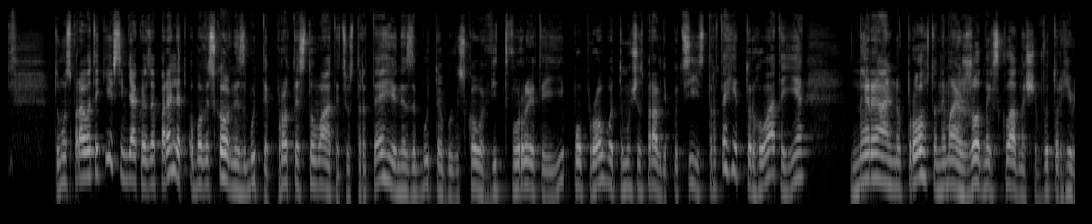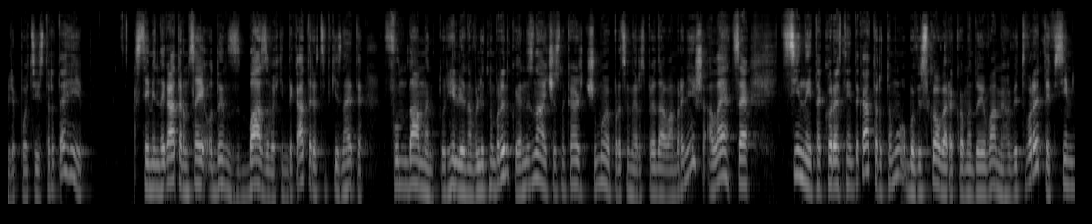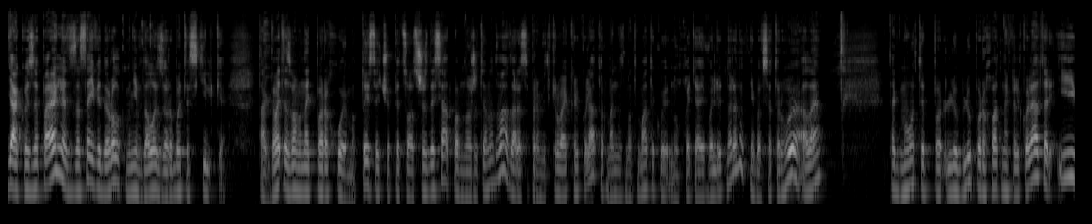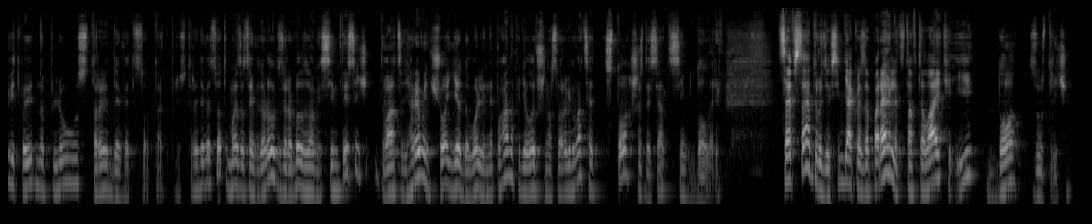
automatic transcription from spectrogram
Тому справи такі. Всім дякую за перегляд. Обов'язково не забудьте протестувати цю стратегію, не забудьте обов'язково відтворити її, попробувати, тому що справді по цій стратегії торгувати є нереально просто, немає жодних складнощів в торгівлі по цій стратегії. З цим індикатором це один з базових індикаторів. Це такий, знаєте, фундамент торгівлі на валютному ринку. Я не знаю, чесно кажучи, чому я про це не розповідав вам раніше, але це цінний та корисний індикатор, тому обов'язково рекомендую вам його відтворити. Всім дякую за перегляд. За цей відеоролик мені вдалося заробити скільки. Так, давайте з вами навіть порахуємо. 1560 помножити на 2. Зараз я прям відкриваю калькулятор. У мене з математикою, ну, хоча й валютний ринок, ніби все торгую, але. Так мовити, люблю порахувати на калькулятор і відповідно плюс 3900. Так, плюс 3900. Ми за цей відеоролик заробили з вами 7020 гривень, що є доволі непогано, поділивши на 42, це 167 доларів. Це все, друзі. Всім дякую за перегляд, ставте лайки і до зустрічі.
